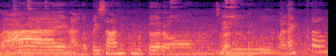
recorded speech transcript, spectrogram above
பாய். நாங்க போய் சாமி கும்பிட்டு வரோம். வணக்கம்.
